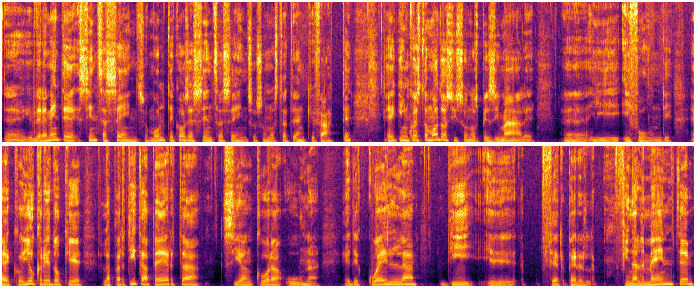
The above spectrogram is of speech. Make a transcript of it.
eh, veramente senza senso, molte cose senza senso sono state anche fatte e in questo modo si sono spesi male eh, i, i fondi. Ecco, io credo che la partita aperta sia ancora una ed è quella di eh, per, per finalmente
